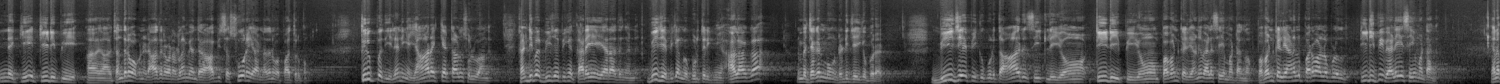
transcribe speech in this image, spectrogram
இன்றைக்கி டிடிபி சந்திரபாபு நாயுடு ஆதரவாளர்களாமே அந்த ஆஃபீஸை சூறையாடினதை நம்ம பார்த்துருக்கோம். திருப்பதியில் நீங்கள் யாரை கேட்டாலும் சொல்லுவாங்க. கண்டிப்பாக பிஜேபிங்க கரையே ஏறாதுங்கன்னு. பிஜேபிக்கு அங்கே கொடுத்துருக்கீங்க. அழகாக நம்ம ஜெகன்மோகன் ரெட்டி ஜெயிக்க போகிறார் பிஜேபிக்கு கொடுத்த ஆறு சீட்லேயும் டிடிபியும் பவன் கல்யாணும் வேலை செய்ய மாட்டாங்க. பவன் கல்யாணது பரவாயில்ல பொழுது டிடிபி வேலையே செய்ய மாட்டாங்க. ஏன்னா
